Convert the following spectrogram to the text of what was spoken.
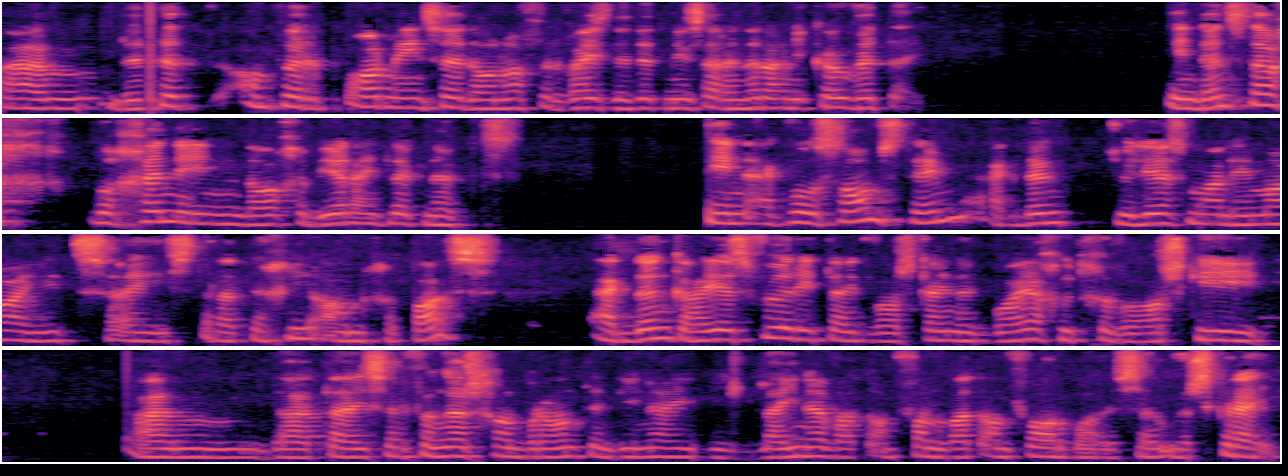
Ehm um, dit het amper 'n paar mense daarna verwys dit het mense herinner aan die COVID tyd. En Dinsdag begin en daar gebeur eintlik niks. En ek wil saamstem, ek dink Julius Malema het sy strategie aangepas. Ek dink hy is voor die tyd waarskynlik baie goed gewaarsku um dat hy sy vingers gaan brand indien hy die lyne wat aan van wat aanvaarbaar is sou oorskry.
